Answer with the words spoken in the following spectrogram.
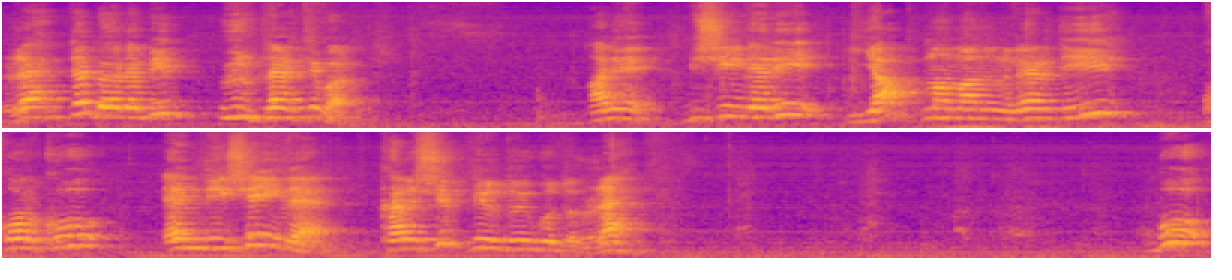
Rehte böyle bir ürperti vardır. Hani bir şeyleri yapmamanın verdiği korku, endişe ile karışık bir duygudur. Reh. Bu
